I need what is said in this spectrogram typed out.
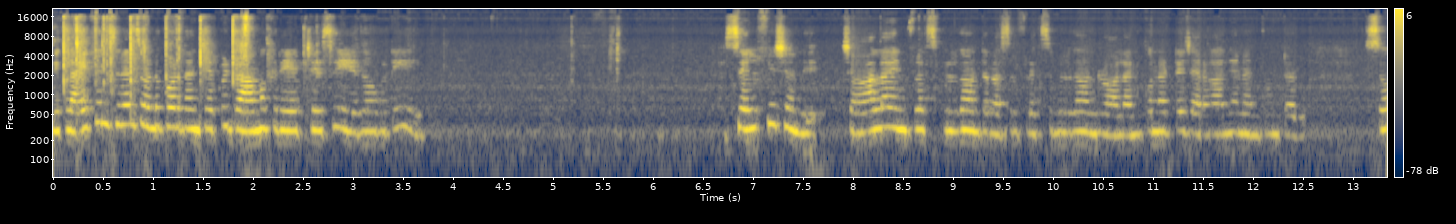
మీకు లైఫ్ ఇన్సూరెన్స్ ఉండకూడదని చెప్పి డ్రామా క్రియేట్ చేసి ఏదో ఒకటి సెల్ఫిష్ అండి. చాలా ఇన్ఫ్లెక్సిబుల్గా ఉంటారు. అసలు ఫ్లెక్సిబుల్గా ఉంటారు వాళ్ళు అనుకున్నట్టే జరగాలి అని అనుకుంటారు. సో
